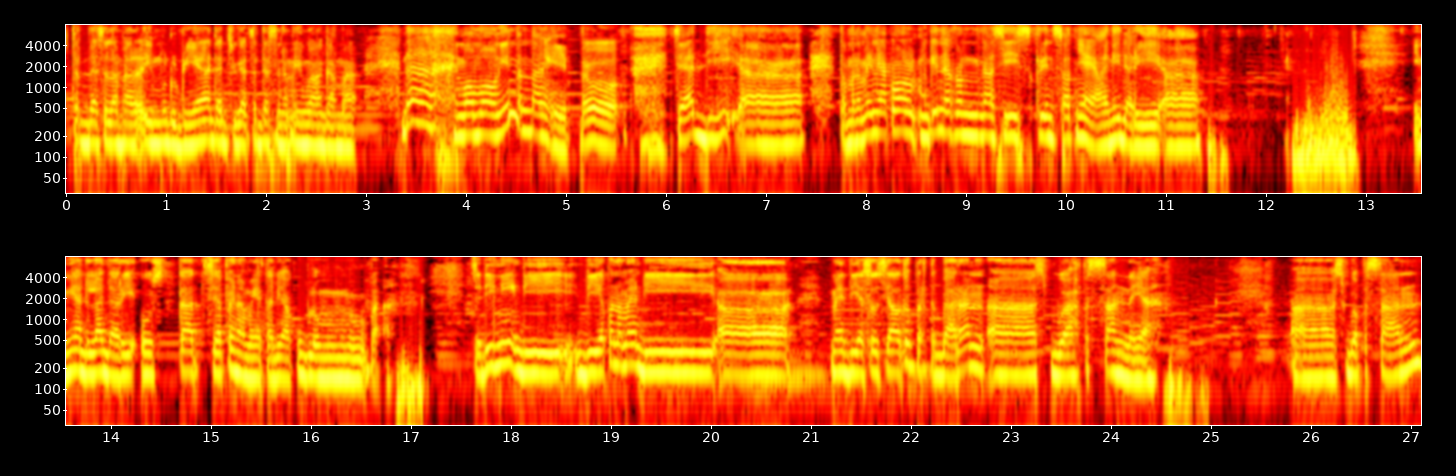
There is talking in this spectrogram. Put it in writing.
cerdas dalam hal ilmu dunia dan juga cerdas dalam ilmu agama. Nah, ngomongin tentang itu, jadi uh, teman-teman ini aku mungkin akan ngasih screenshotnya ya. Ini dari uh, ini adalah dari Ustadz. Siapa yang namanya? Tadi aku belum lupa. Jadi ini di di apa namanya? Di uh, media sosial tuh bertebaran uh, sebuah pesan ya. Uh, sebuah pesan.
